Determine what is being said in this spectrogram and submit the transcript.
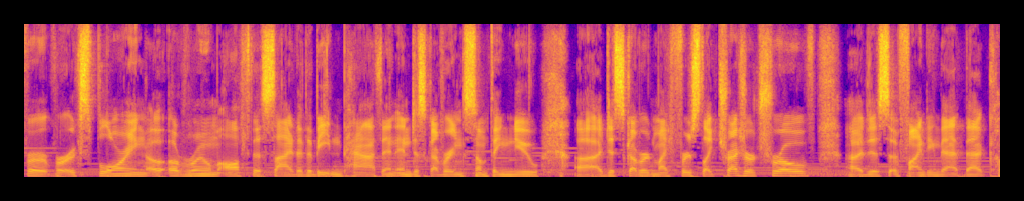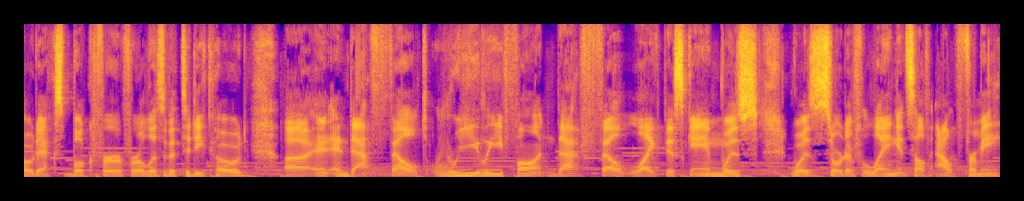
for, for exploring a, a room off the side of the beaten path and, and discovering something new. Uh, I discovered my first like treasure trove, uh, just finding that that codex book for for Elizabeth to decode, uh, and, and that felt really fun. That felt like this game was was sort of laying itself out for me.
